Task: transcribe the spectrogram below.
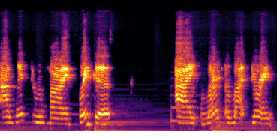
I went through my breakup, I learned a lot during,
